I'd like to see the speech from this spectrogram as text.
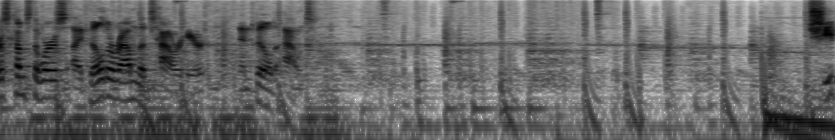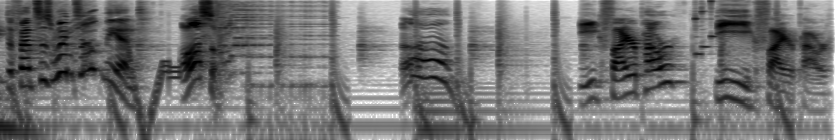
Worst comes to worst, I build around the tower here and build out. Cheap defenses wins out in the end. Awesome. Uh, big firepower? Big firepower.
